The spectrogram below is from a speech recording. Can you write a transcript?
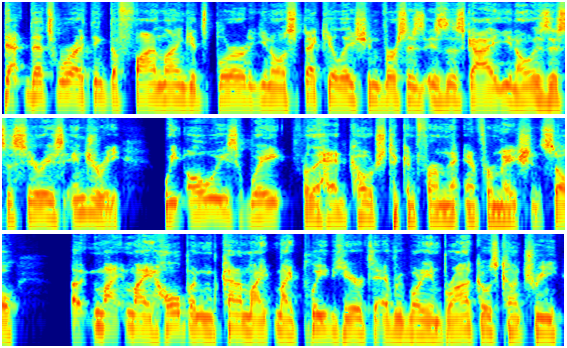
That, that's where I think the fine line gets blurred, you know, speculation versus is this guy, you know, is this a serious injury? We always wait for the head coach to confirm that information. So uh, my my hope and kind of my my plead here to everybody in Broncos country,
